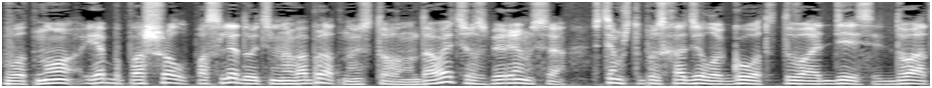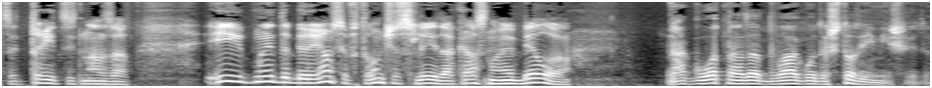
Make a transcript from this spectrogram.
Вот, но я бы пошел последовательно в обратную сторону. Давайте разберемся с тем, что происходило год, два, десять, двадцать, тридцать назад. И мы доберемся в том числе и до красного и белого. А год назад, два года, что ты имеешь в виду?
